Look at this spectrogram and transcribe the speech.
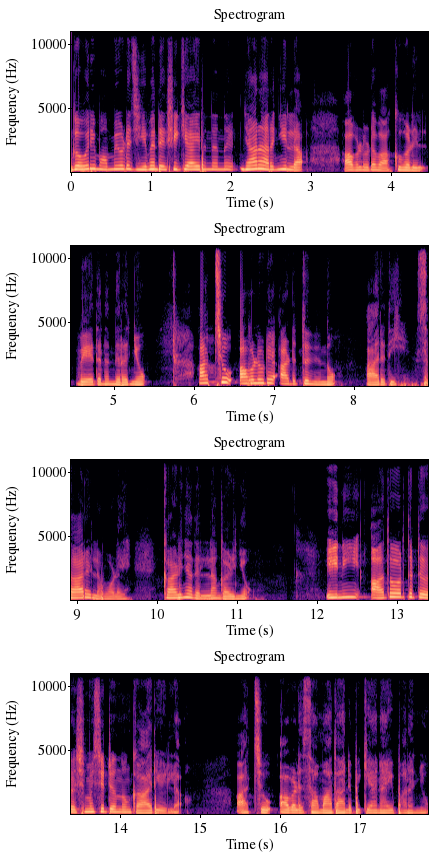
ഗൗരി മമ്മിയുടെ ജീവൻ രക്ഷിക്കായിരുന്നെന്ന് ഞാൻ അറിഞ്ഞില്ല. അവളുടെ വാക്കുകളിൽ വേദന നിറഞ്ഞു. അച്ചു അവളുടെ അടുത്ത് നിന്നു. ആരതി സാരല്ല മോളെ കഴിഞ്ഞതെല്ലാം കഴിഞ്ഞു. ഇനി അതോർത്തിട്ട് വിഷമിച്ചിട്ടൊന്നും കാര്യമില്ല. അച്ചു അവളെ സമാധാനിപ്പിക്കാനായി പറഞ്ഞു.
